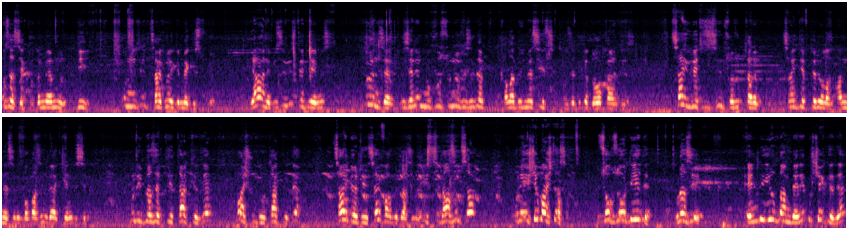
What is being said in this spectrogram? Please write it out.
özel sektörde memnun değil. Onun için Çaykur'a girmek istiyor. Yani bizim istediğimiz önce Rize'nin nüfusunun Rize'de kalabilmesi için özellikle Doğu Karadeniz çay üreticisinin çocukların çay defteri olan annesinin, babasının veya kendisinin bunu ibraz ettiği takdirde, başvurduğu takdirde çay verdiği çay fabrikasında işçi lazımsa buraya işe başlasın. Bu çok zor değildi. Burası 50 yıldan beri bu şekilde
